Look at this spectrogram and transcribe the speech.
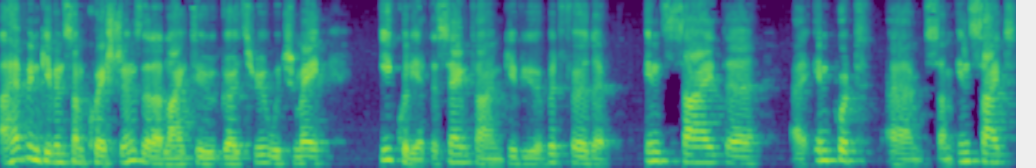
I have been given some questions that I'd like to go through, which may equally at the same time give you a bit further inside uh, uh, input, um, some insight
